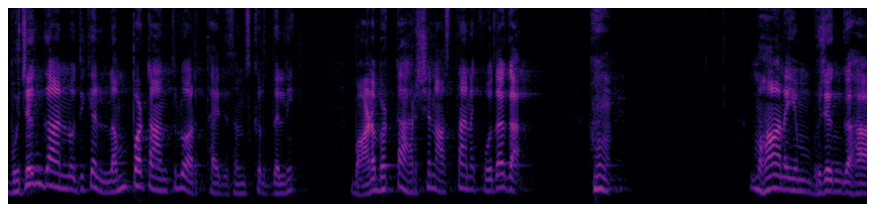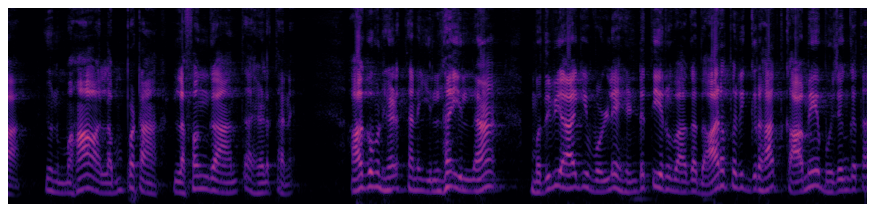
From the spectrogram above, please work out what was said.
ಭುಜಂಗ ಅನ್ನೋದಕ್ಕೆ ಲಂಪಟ ಅಂತಲೂ ಅರ್ಥ ಇದೆ ಸಂಸ್ಕೃತದಲ್ಲಿ. ಬಾಣಭಟ್ಟ ಹರ್ಷನ ಆಸ್ಥಾನಕ್ಕೆ ಹೋದಾಗ ಮಹಾನಯಂ ಭುಜಂಗ, ಇವನು ಮಹಾ ಲಂಪಟ, ಲಫಂಗ ಅಂತ ಹೇಳ್ತಾನೆ. ಆಗ ಅವನು ಹೇಳ್ತಾನೆ, ಇಲ್ಲ ಇಲ್ಲ ಮದುವೆಯಾಗಿ ಒಳ್ಳೆ ಹೆಂಡತಿ ಇರುವಾಗ ದಾರ ಪರಿಗ್ರಹಾತ್ ಕಾಮೇ ಭುಜಂಗತ,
